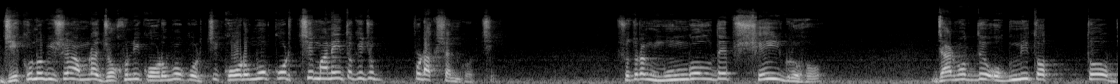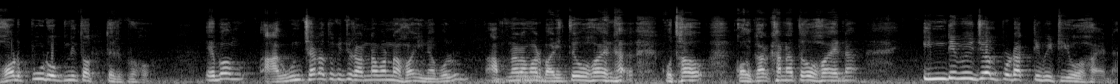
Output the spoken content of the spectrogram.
যে কোনো বিষয় আমরা যখনই কর্ম করছি কর্ম করছি মানেই তো কিছু প্রোডাকশন করছি। সুতরাং মঙ্গলদেব সেই গ্রহ, যার মধ্যে অগ্নিতত্ত্ব, ভরপুর অগ্নিতত্ত্বের গ্রহ। এবং আগুন ছাড়া তো কিছু রান্নাবান্না হয় না, বলুন। আপনার আমার বাড়িতেও হয় না, কোথাও কলকারখানাতেও হয় না ইন্ডিভিজুয়াল প্রোডাক্টিভিটিও হয় না।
